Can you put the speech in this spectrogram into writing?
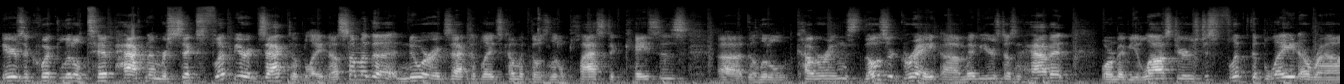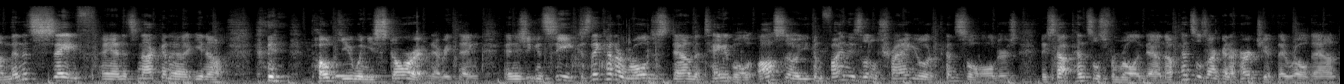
Here's a quick little tip, hack number six, flip your X-Acto blade. Now some of the newer X-Acto blades come with those little plastic cases, uh, the little coverings. Those are great. Uh, maybe yours doesn't have it, or maybe you lost yours. Just flip the blade around, then it's safe and it's not gonna, you know, poke you when you store it and everything. And as you can see, because they kind of roll just down the table, also you can find these little triangular pencil holders. They stop pencils from rolling down. Now pencils aren't gonna hurt you if they roll down,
